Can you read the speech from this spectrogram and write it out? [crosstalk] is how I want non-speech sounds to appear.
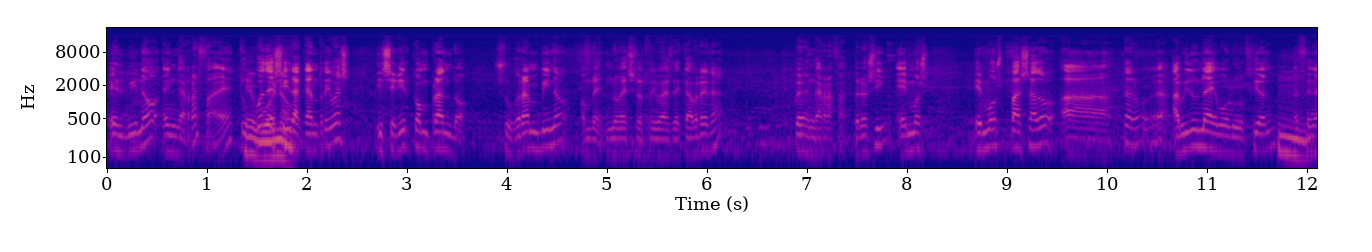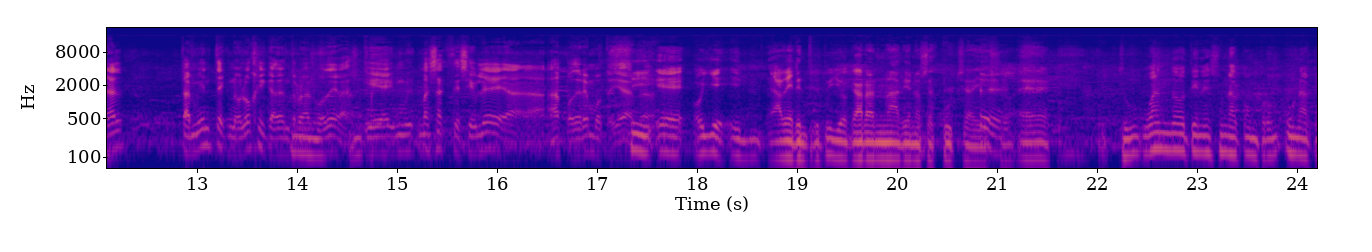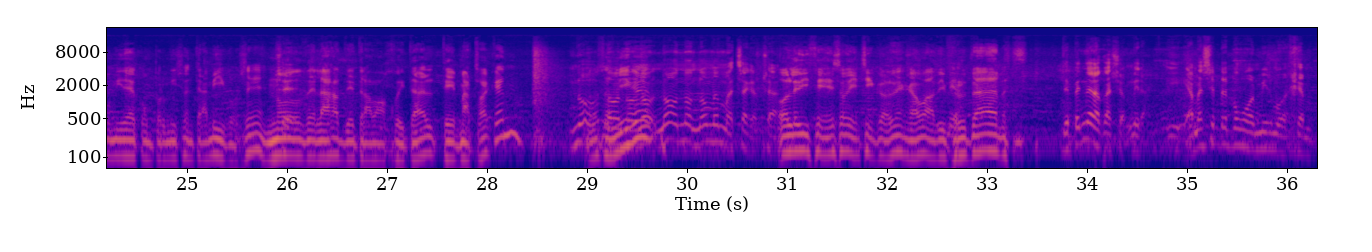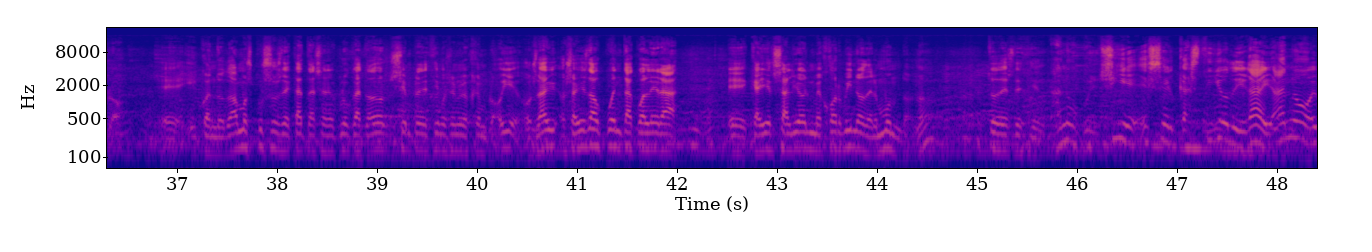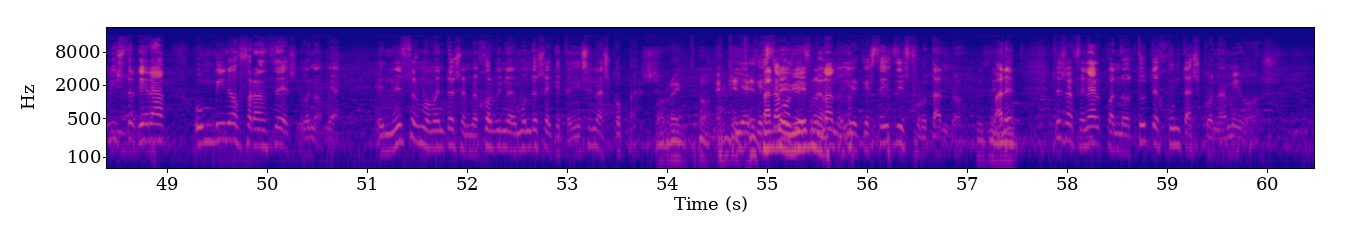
el vino en garrafa. ¿eh? Tú Qué puedes bueno. ir a Can Rivas y seguir comprando su gran vino. Hombre, no es el Rivas de Cabrera, pero en garrafa. Pero sí, hemos, hemos pasado a. Claro, ha habido una evolución Mm. al final también tecnológica dentro de las bodegas y es más accesible a, a poder embotellar. Sí, ¿no? eh, oye, eh, a ver, entre tú y yo, que ahora nadie nos escucha y eso. eh, tú cuando tienes una, una comida de compromiso entre amigos, ¿eh? no Sí. de las de trabajo y tal, ¿te machacan? No, ¿Los no, no, no, no, no me machacan. O sea, ¿O le dices, oye chicos, venga, va, a disfrutar? Depende de la ocasión. Mira, y además siempre pongo el mismo ejemplo. Eh, y cuando damos cursos de catas en el Club Catador, siempre decimos el mismo ejemplo. Oye, ¿os, hab- os habéis dado cuenta cuál era eh, que ayer salió el mejor vino del mundo? ¿no? Entonces decían, ah, no, pues sí, es el Castillo de Igay. Ah, no, he visto que era un vino francés. Y bueno, mira, en estos momentos el mejor vino del mundo es el que tenéis en las copas. Correcto, el que y te el que estamos bebiendo. disfrutando y el que estáis disfrutando, Sí. ¿vale? Entonces al final cuando tú te juntas con amigos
